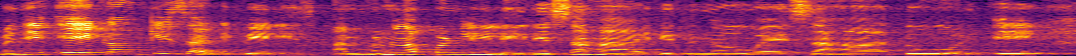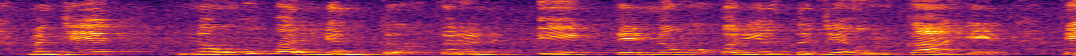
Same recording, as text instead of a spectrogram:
म्हणजे एक अंकीच आली बेरीज. म्हणून आपण लिहिली इथे सहा आहे तिथे नऊ आहे सहा दोन एक. म्हणजे नऊपर्यंत कारण एक ते नऊपर्यंत जे अंक आहेत ते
